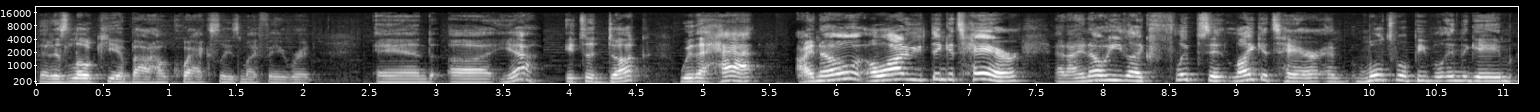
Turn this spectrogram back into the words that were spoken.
that is low key about how Quaxly is my favorite. And uh, yeah, it's a duck with a hat. I know a lot of you think it's hair, and I know he like flips it like it's hair, and multiple people in the game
